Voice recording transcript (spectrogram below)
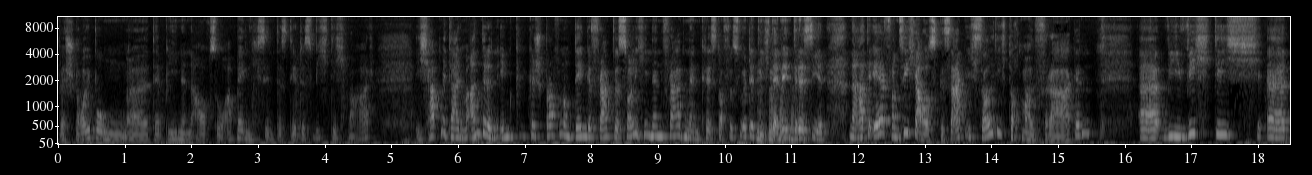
Bestäubung äh, der Bienen auch so abhängig sind, dass dir das wichtig war. Ich habe mit einem anderen Imker gesprochen und den gefragt, was soll ich ihn denn fragen, denn Christoph, was würde dich denn interessieren? Da hat er von sich aus gesagt, ich soll dich doch mal fragen, äh, wie wichtig äh,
